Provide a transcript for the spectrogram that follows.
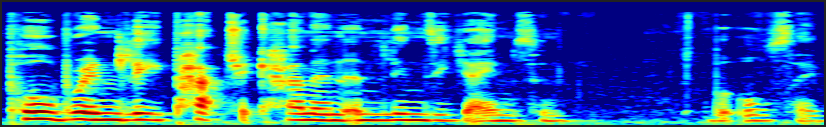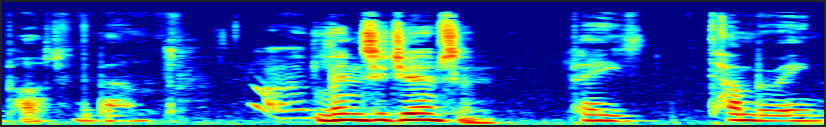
Paul Brindley, Patrick Hannan, and Lindsay Jameson were also part of the band. Uh, Lindsay Jameson. Played tambourine.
